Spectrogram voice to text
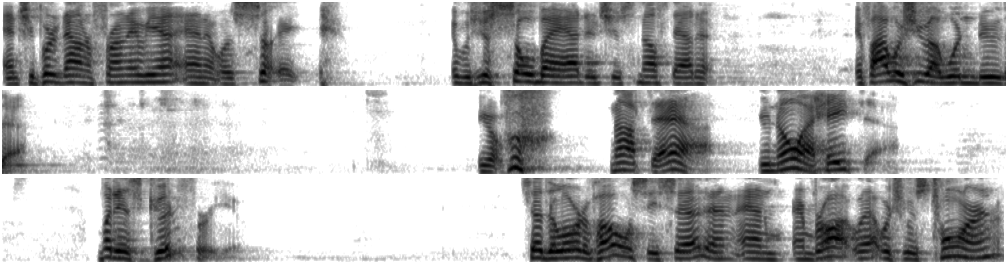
and she put it down in front of you and it was so, it was just so bad that you snuffed at it? If I was you, I wouldn't do that. You go, not that. You know I hate that. But it's good for you. Said the Lord of hosts, he said, and, and, and brought that which was torn.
